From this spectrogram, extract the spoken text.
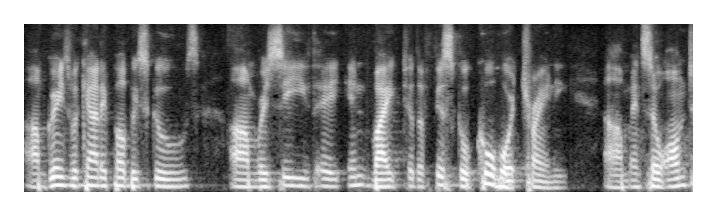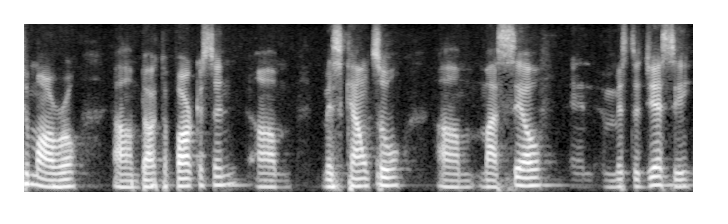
um, Greensville County Public Schools um, received a invite to the fiscal cohort training. Um, and so on tomorrow, um, Dr. Um, Ms. Council, um, myself, and Mr. Jesse,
